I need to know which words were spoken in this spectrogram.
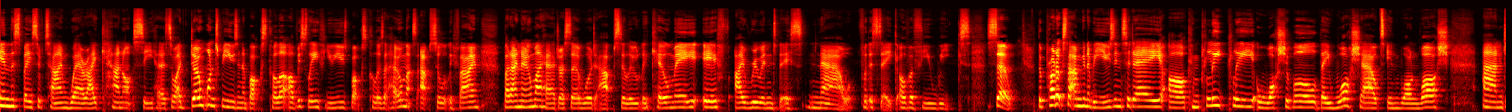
in the space of time where I cannot see her. So I don't want to be using a box colour. Obviously, if you use box colours at home, that's absolutely fine. But I know my hairdresser would absolutely kill me if I ruined this now for the sake of a few weeks. So the products that I'm going to be using today are completely washable. They wash out in one wash and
